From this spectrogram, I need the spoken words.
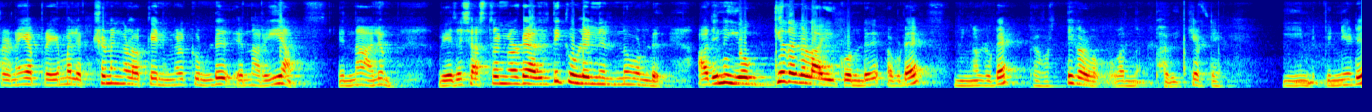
പ്രണയ പ്രേമ ലക്ഷണങ്ങളൊക്കെ നിങ്ങൾക്കുണ്ട് എന്നറിയാം. എന്നാലും വേദശാസ്ത്രങ്ങളുടെ അതിർത്തിക്കുള്ളിൽ നിന്നുകൊണ്ട് അതിന് യോഗ്യതകളായിക്കൊണ്ട് അവിടെ നിങ്ങളുടെ പ്രവൃത്തികൾ വന്ന് ഭവിക്കട്ടെ. ഈ പിന്നീട്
